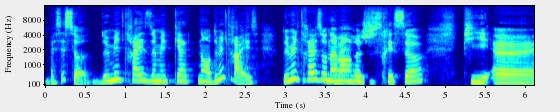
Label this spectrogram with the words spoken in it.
ben c'est ça, 2013, 2004, non, 2013. 2013, on avait Ouais. enregistré ça. Puis, euh,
